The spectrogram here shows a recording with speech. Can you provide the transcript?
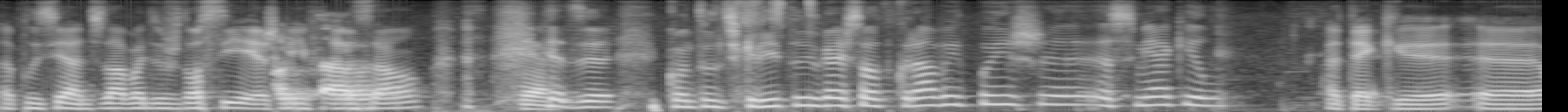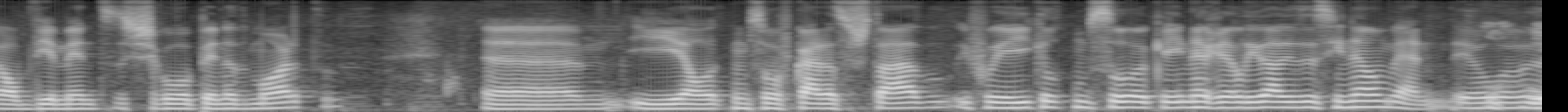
A polícia antes dava-lhe os dossiês com a Contava. informação, Yeah. quer dizer, com tudo escrito, e o gajo só decorava e depois eh, assumia aquilo. Até que, eh, obviamente, chegou a pena de morte eh, e ele começou a ficar assustado. E foi aí que ele começou a cair na realidade e dizer assim: Não, man, eu, E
